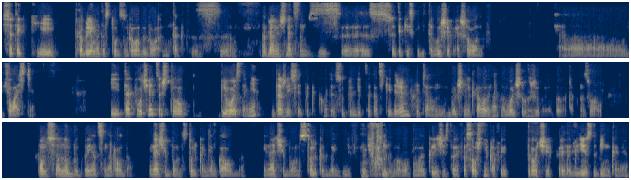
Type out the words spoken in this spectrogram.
все-таки проблемы растут с головы как-то с, проблема начинается там с, с, все-таки с каких-то высших эшелонов э, власти. И так получается, что в любой стране, даже если это какой-то супердиктаторский режим, хотя он больше не кровавый, но больше лживый, я бы его так назвал, он все равно будет бояться народа. Иначе бы он столько не лгал бы. Иначе бы он столько бы не, не вкладывал в количество ФСОшников и прочих э, людей с дубинками.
